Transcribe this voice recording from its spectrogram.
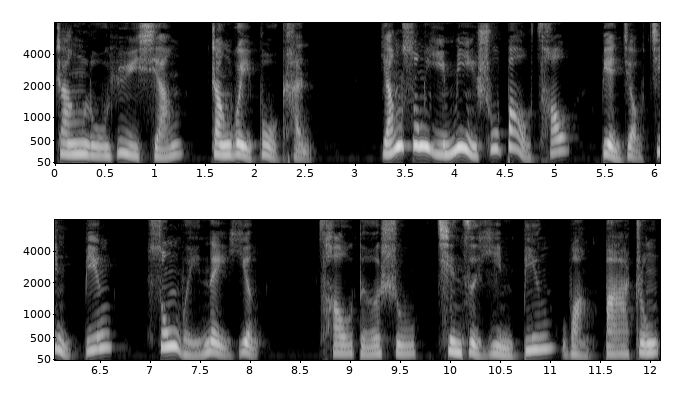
张鲁欲降，张卫不肯。杨松以密书报操，便叫进兵，松为内应。操得书。亲自引兵往巴中，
